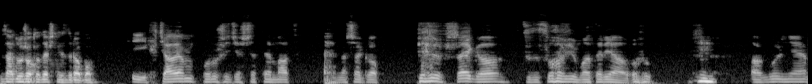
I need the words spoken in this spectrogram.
za dużo to też niezdrowo. I chciałem poruszyć jeszcze temat naszego pierwszego, w cudzysłowie, materiału. Hmm. Ogólnie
